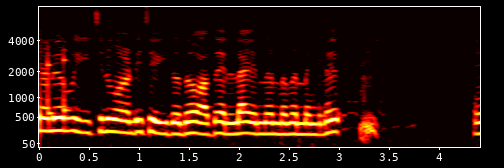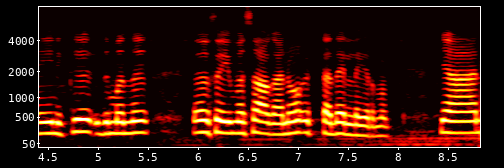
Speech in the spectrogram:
ഞാൻ റീച്ചിന് വേണ്ടി ചെയ്തതോ അതല്ല എന്നുണ്ടെന്നുണ്ടെങ്കിൽ എനിക്ക് ഇതുമെന്ന് ഫേമസ് ആകാനോ ഇട്ടതല്ലായിരുന്നു. ഞാൻ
